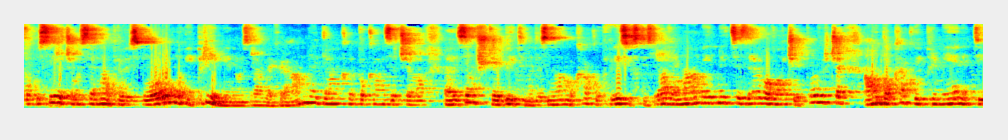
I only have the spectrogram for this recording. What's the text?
fokusirat ćemo se na proizvodnu i primjenu zdrave hrane, dakle pokazat ćemo e, zašto je bitno da znamo kako proizvesti zdrave namirnice, zdravo voće i povrće, a onda kako i primijeniti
